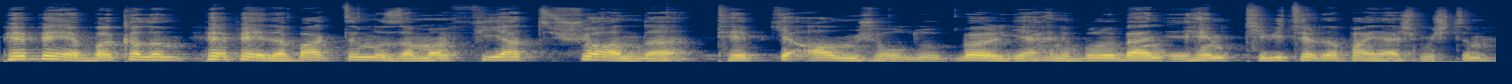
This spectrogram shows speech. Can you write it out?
Pepe'ye bakalım. Pepe'ye de baktığımız zaman fiyat şu anda tepki almış olduğu bölge. Hani bunu ben hem Twitter'da paylaşmıştım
